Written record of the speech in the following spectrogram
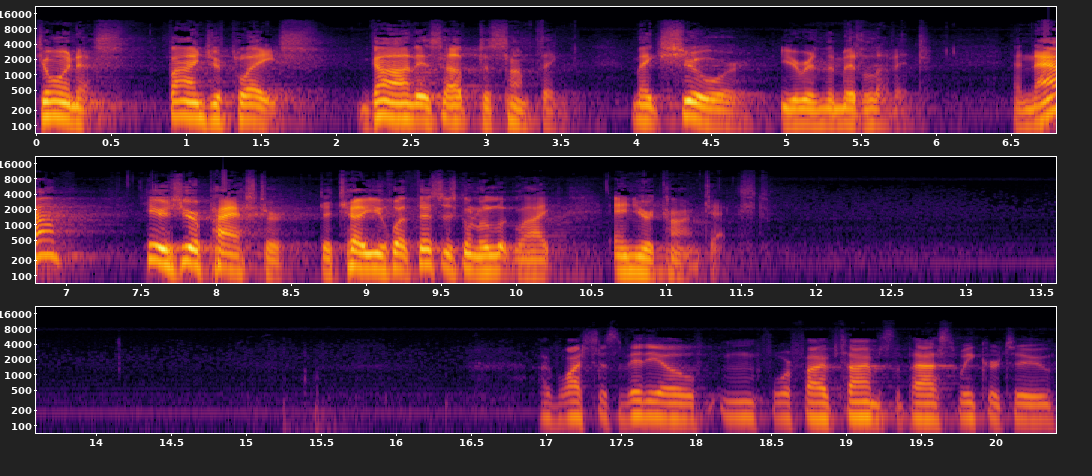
Join us. Find your place. God is up to something. Make sure you're in the middle of it. And now, here's your pastor, to tell you what this is going to look like in your context. I've watched this video mm, four or five times the past week or two,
